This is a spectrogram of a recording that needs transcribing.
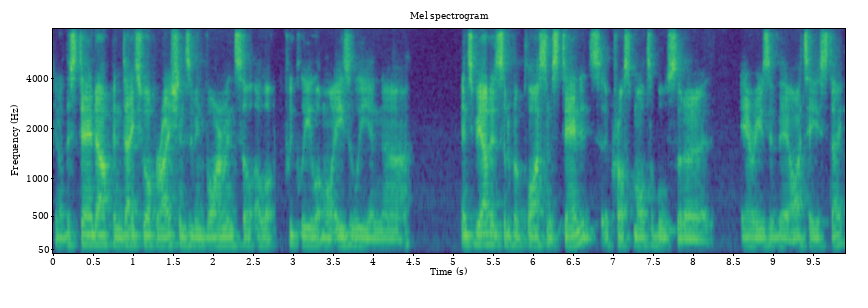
you know, the stand up and day two operations of environments a, a lot quickly, a lot more easily, and uh, and to be able to sort of apply some standards across multiple sort of areas of their IT estate.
